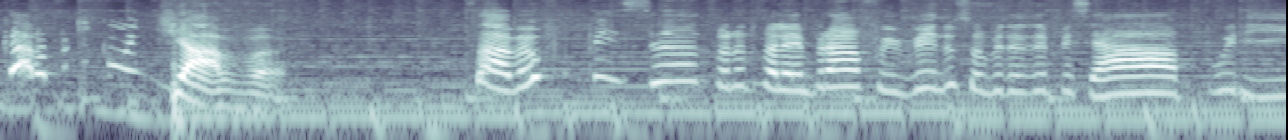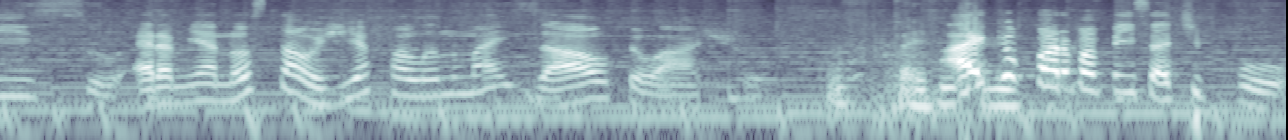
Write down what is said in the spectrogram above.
Cara, por que, que eu odiava? Sabe, eu fui pensando, parando pra lembrar, fui vendo sobre o desenho e pensei, ah, por isso. Era minha nostalgia falando mais alto, eu acho. Aí que eu paro pra pensar, tipo,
